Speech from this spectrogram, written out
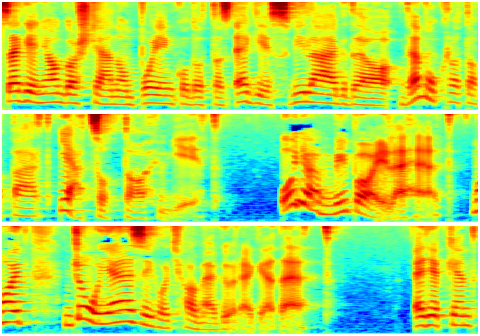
Szegény aggastyánon poénkodott az egész világ, de a demokrata párt játszotta a hülyét. Ugyan mi baj lehet? Majd Joe jelzi, hogyha megöregedett. Egyébként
